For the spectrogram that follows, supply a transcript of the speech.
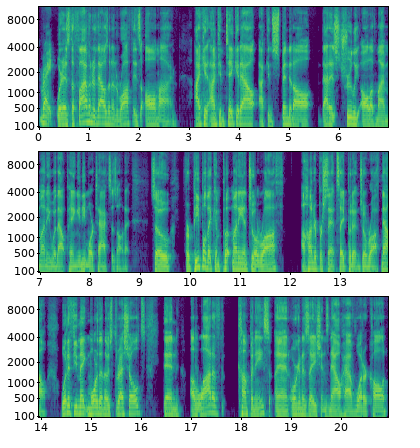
Right. Whereas the 500,000 in the Roth is all mine. I can I can take it out, I can spend it all that is truly all of my money without paying any more taxes on it. So for people that can put money into a Roth, 100% say put it into a Roth. Now, what if you make more than those thresholds? Then a lot of companies and organizations now have what are called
